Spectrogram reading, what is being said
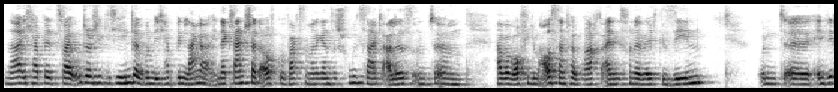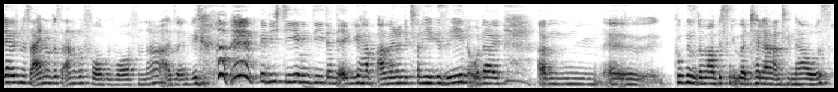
Na, ich habe zwei unterschiedliche Hintergründe. Ich hab, bin lange in der Kleinstadt aufgewachsen, meine ganze Schulzeit alles und ähm, habe aber auch viel im Ausland verbracht, einiges von der Welt gesehen. Und äh, entweder wird mir das eine oder das andere vorgeworfen. Ne? Also entweder bin ich diejenige, die dann irgendwie haben, haben wir noch nichts von hier gesehen oder ähm, äh, gucken Sie doch mal ein bisschen über den Tellerrand hinaus.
